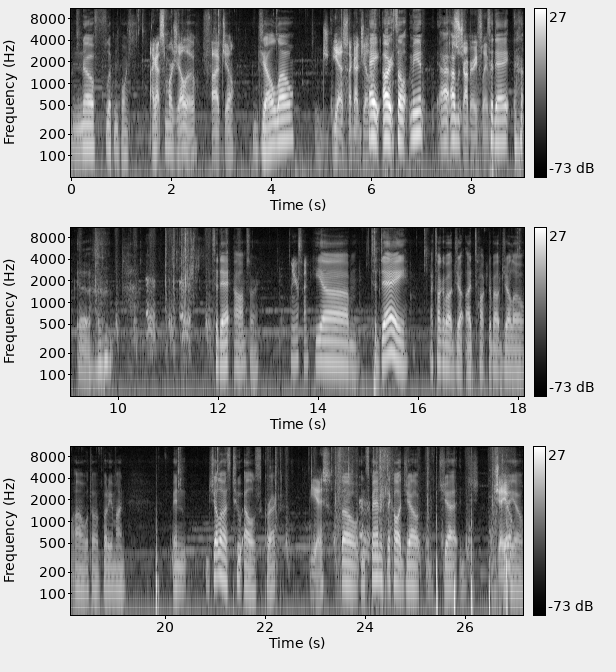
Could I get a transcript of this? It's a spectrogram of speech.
No flipping point. I got some more Jello. Five gel. Jello. J- yes, I got Jello. Hey, all right. So me and I, I was Strawberry flavor. today. Today. Oh, I'm sorry. No, you're fine. He um today I talk about gel I talked about Jello uh, with a buddy of mine. And Jello has two L's, correct? Yes. So in Spanish they call it je, J-O. J-O.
